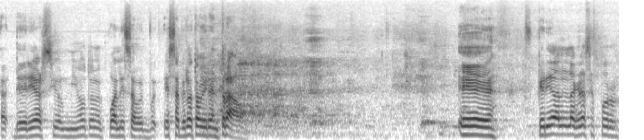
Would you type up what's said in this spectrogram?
eh, debería haber sido el minuto en el cual esa, pelota hubiera entrado. Eh, quería darle las gracias por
